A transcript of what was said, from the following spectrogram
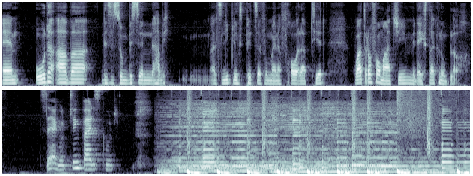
Ähm, oder aber, das ist so ein bisschen, habe ich als Lieblingspizza von meiner Frau adaptiert, Quattro Formaggi mit extra Knoblauch. Sehr gut, klingt beides gut. Musik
